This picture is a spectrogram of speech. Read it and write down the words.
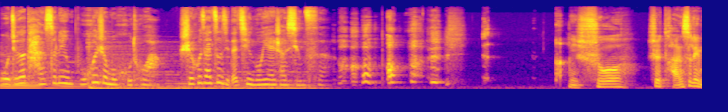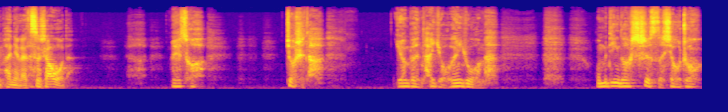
我觉得谭司令不会这么糊涂啊！谁会在自己的庆功宴上行刺？你说是谭司令派你来刺杀我的？没错，就是他。原本他有恩于我们，我们定到誓死效忠。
